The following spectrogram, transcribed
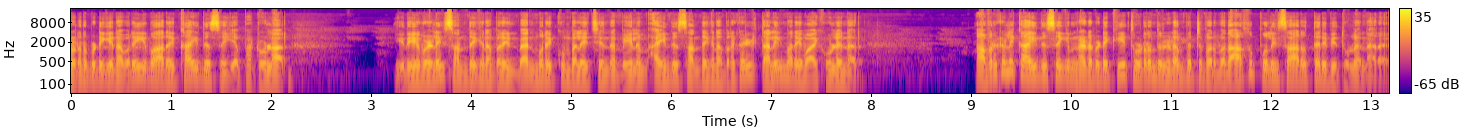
தொடர்புடைய நபரை இவ்வாறு கைது செய்யப்பட்டுள்ளார். இதேவேளை சந்தேக நபரின் வன்முறை கும்பலைச் சேர்ந்த மேலும் ஐந்து சந்தேக நபர்கள் தலைமறைவாகியுள்ளனர். அவர்களை கைது செய்யும் நடவடிக்கை தொடர்ந்து இடம்பெற்று வருவதாக போலீசார் தெரிவித்துள்ளனர்.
